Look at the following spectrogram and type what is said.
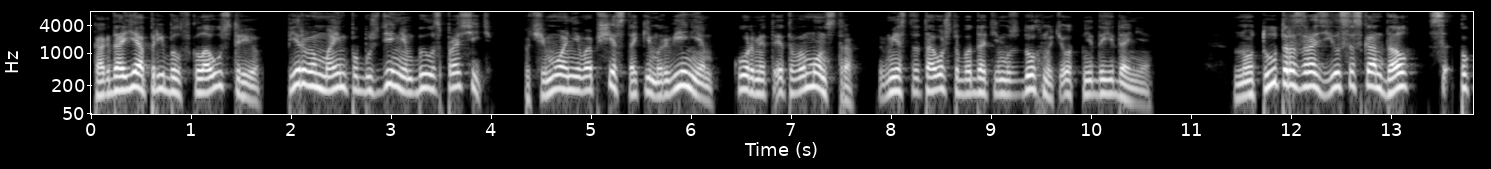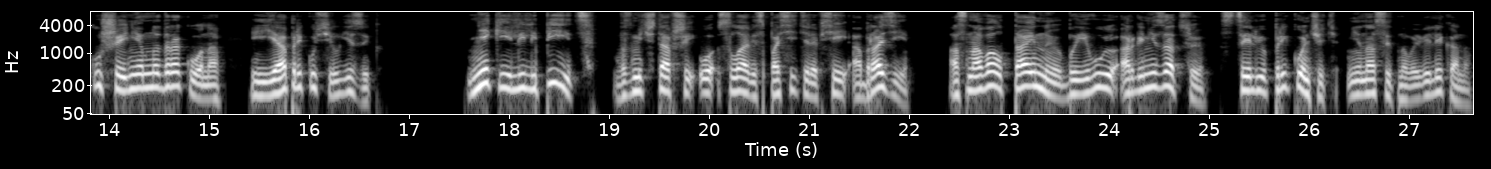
Когда я прибыл в Клаустрию, первым моим побуждением было спросить, почему они вообще с таким рвением кормят этого монстра, вместо того, чтобы дать ему сдохнуть от недоедания. Но тут разразился скандал с покушением на дракона, и я прикусил язык. Некий лилипиец, возмечтавший о славе спасителя всей Абразии, основал тайную боевую организацию с целью прикончить ненасытного великана.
